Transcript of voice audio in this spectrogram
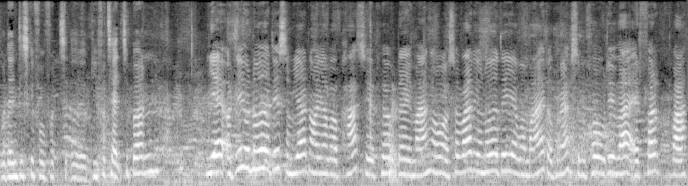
hvordan det skal få fort, øh, blive fortalt til børnene. Ja, og det er jo noget af det, som jeg, når jeg var parterapeut der i mange år, så var det jo noget af det, jeg var meget opmærksom på. Det var, at folk var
